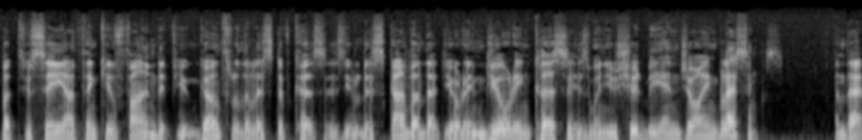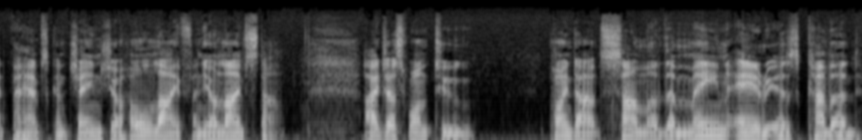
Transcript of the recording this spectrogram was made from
But you see, I think you'll find if you go through the list of curses, you'll discover that you're enduring curses when you should be enjoying blessings. and that perhaps can change your whole life and your lifestyle. I just want to point out some of the main areas covered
